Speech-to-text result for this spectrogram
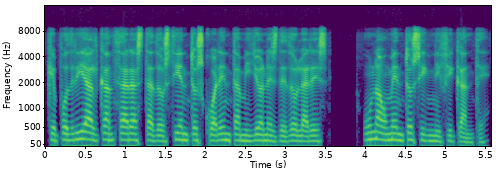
que podría alcanzar hasta 240 millones de dólares, un aumento significante.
